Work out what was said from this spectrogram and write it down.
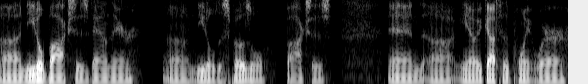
uh, needle boxes down there, uh, needle disposal boxes, and uh, you know, it got to the point where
